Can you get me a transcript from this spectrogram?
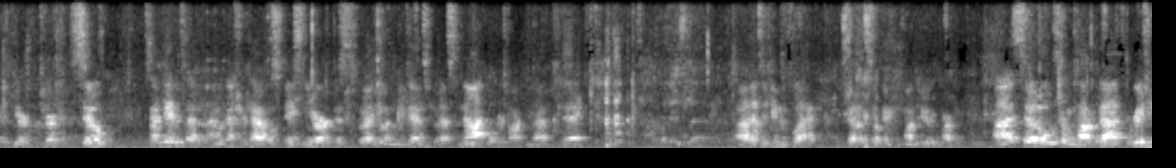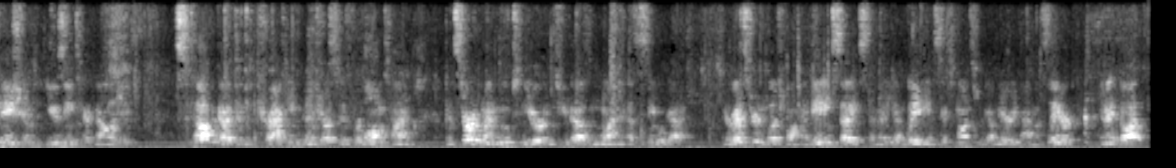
Right here, terrific. So, so I'm David Teten. I'm a venture capitalist based in New York. This is what I do on the weekends, but that's not what we're talking about today. what is that? Uh, that's a human flag, so it's something fun to do in the park. Uh, so, so we talked about origination using technology. It's a topic I've been tracking, been interested in for a long time, and it started when I moved to New York in 2001 as a single guy. And I registered a bunch of online dating sites. I met a young lady in six months. We got married nine months later. And I thought,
